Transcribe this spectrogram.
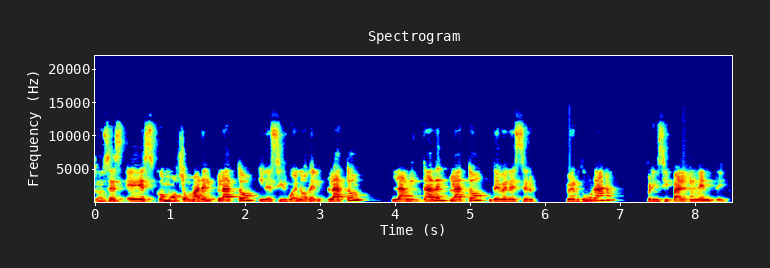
Entonces, es como tomar el plato y decir, bueno, del plato, la mitad del plato debe de ser verdura principalmente.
